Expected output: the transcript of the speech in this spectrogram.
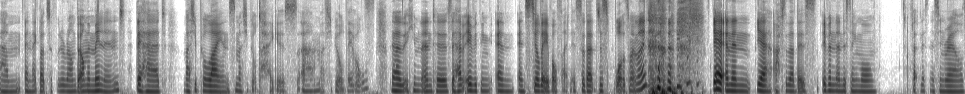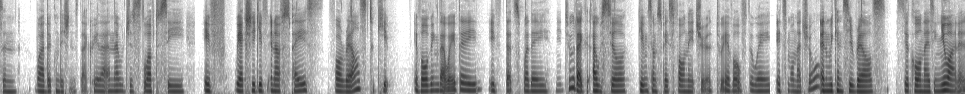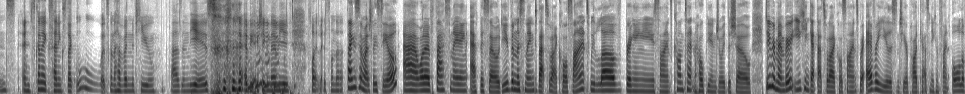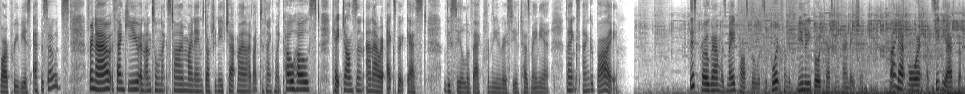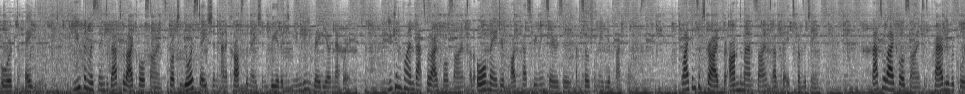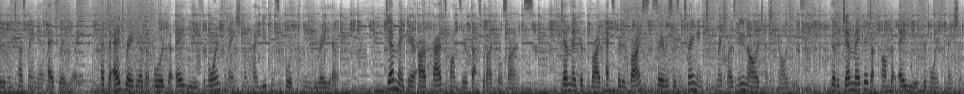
um, and like lots of food around. But on the mainland, they had marsupial lions, marsupial tigers, um, marsupial devils. They have human hunters. They have everything, and and still they evolve flightless. So that just blows my mind. yeah, and then yeah, after that, there's even understanding more flightlessness in rails and what are the conditions that create that. And I would just love to see if we actually give enough space for rails to keep evolving that way if they if that's what they need to like i was still giving some space for nature to evolve the way it's more natural. And we can see rails still colonizing new islands. And it's kind of exciting. It's like, ooh, what's going to happen in a few thousand years? Are they actually going to be flightless or not? Thanks so much, Lucille. Uh, what a fascinating episode. You've been listening to That's What I Call Science. We love bringing you science content and hope you enjoyed the show. Do remember, you can get That's What I Call Science wherever you listen to your podcast, and you can find all of our previous episodes. For now, thank you. And until next time, my name's Dr. Neve Chapman. I'd like to thank my co host, Kate Johnson, and our expert guest, Lucille Levesque from the University of Tasmania. Thanks and goodbye. This program was made possible with support from the Community Broadcasting Foundation. Find out more at cbf.org.au. You've been listening to That's What I Call Science, brought to your station and across the nation via the Community Radio Network. You can find That's What I Call Science on all major podcast streaming services and social media platforms. Like and subscribe for on demand science updates from the team. That's What I Call Science is proudly recorded in Tasmania at Edge Radio. Head to edgeradio.org.au for more information on how you can support community radio. GemMaker are a proud sponsor of That's What I Call Science. GemMaker provide expert advice, services and training to commercialise new knowledge and technologies. Go to gemmaker.com.au for more information.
